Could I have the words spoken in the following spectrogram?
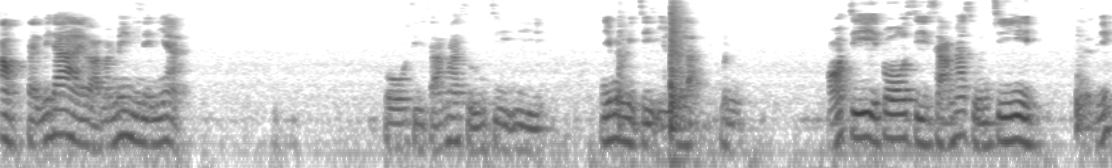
อ้าวใส่ไม่ได้ว่ะ มันไม่มีในเนี้ย โปรสี่สามห้าศูนย์ GE นี่มันมี GE ไหมล่ะ มัน อ๋อ G โปรสี่สามห้าศูนย์ G เดี๋ยวนี้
